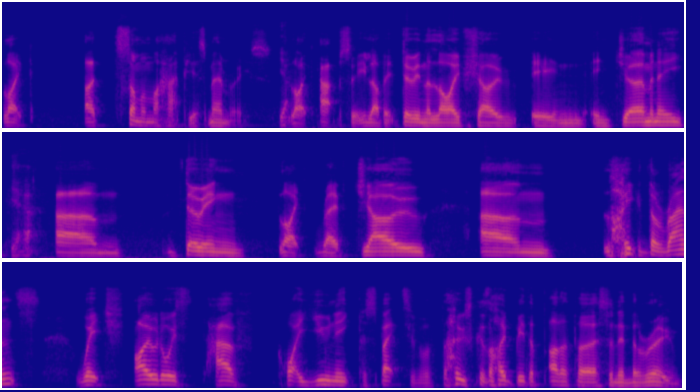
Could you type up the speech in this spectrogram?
like are some of my happiest memories. Yeah. Like absolutely love it. Doing the live show in in Germany, yeah. um, doing like Rev Joe, um, like the rants, which I would always have quite a unique perspective of those because I'd be the other person in the room.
